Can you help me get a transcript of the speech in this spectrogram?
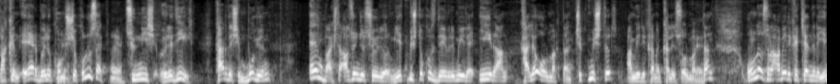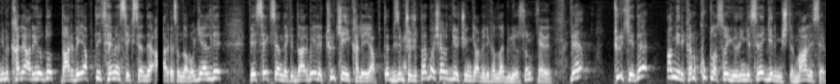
Bakın eğer böyle konuşacak olursak Evet. sünni iş öyle değil. Kardeşim bugün en başta az önce söylüyorum 79 devrimiyle İran kale olmaktan çıkmıştır. Amerika'nın kalesi olmaktan. Ondan sonra Amerika kendine yeni bir kale arıyordu. Darbe yaptı. Hemen 80'de arkasından o geldi. Ve 80'deki darbeyle Türkiye'yi kale yaptı. Bizim çocuklar başardı diyor çünkü Amerikalılar biliyorsun. Evet. Ve Türkiye'de Amerika'nın kuklasına, yörüngesine girmiştir maalesef.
